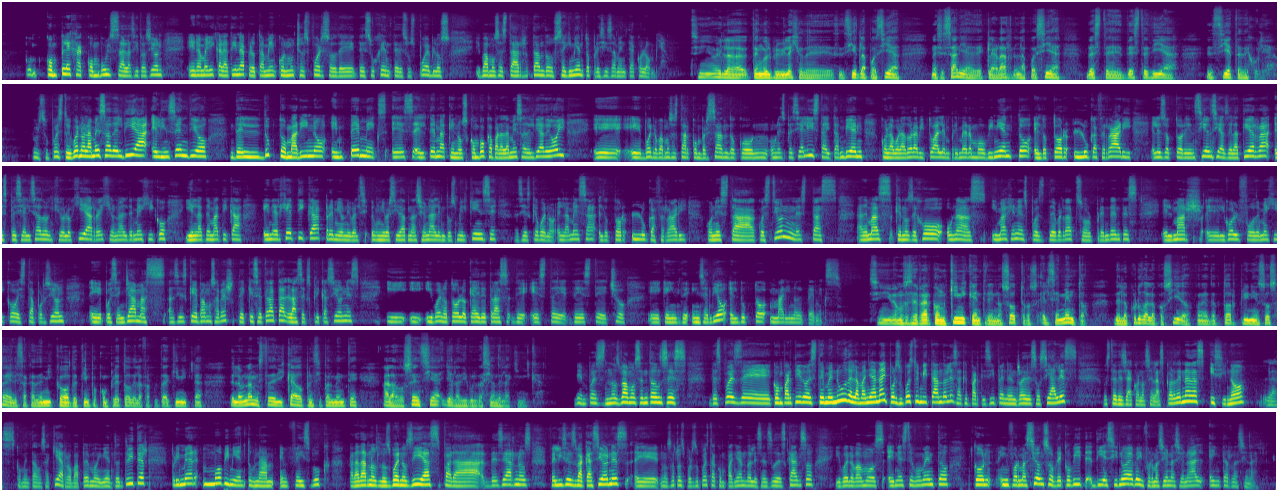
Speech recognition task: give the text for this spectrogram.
compleja, convulsa la situación en América Latina, pero también con mucho esfuerzo de, su gente, de sus pueblos, y vamos a estar dando seguimiento precisamente a Colombia. Sí, hoy la, tengo el privilegio de decir la poesía necesaria, de declarar la poesía de este, de este día, el 7 de julio. Por supuesto. Y bueno, la mesa del día, el incendio del ducto marino en Pemex es el tema que nos convoca para la mesa del día de hoy. Eh, bueno, vamos a estar conversando con un especialista y también colaborador habitual en primer movimiento, el doctor Luca Ferrari. Él es doctor en ciencias de la Tierra, especializado en geología regional de México y en la temática energética, Premio Universidad Nacional en 2015. Así es que, bueno, en la mesa el doctor Luca Ferrari con esta cuestión, estas, además que nos dejó unas imágenes, pues de verdad sorprendentes. El mar, el Golfo de México, esta porción, eh, pues en llamas. Así es que vamos a ver de qué se trata, las explicaciones y, bueno, todo lo que hay detrás de este, de este hecho eh, que incendió el ducto marino de Pemex. Sí, vamos a cerrar con química entre nosotros, el cemento, de lo crudo a lo cocido, con el doctor Plinio Sosa, él es académico de tiempo completo de la Facultad de Química de la UNAM, está dedicado principalmente a la docencia y a la divulgación de la química. Bien, pues nos vamos entonces después de compartido este menú de la mañana y por supuesto invitándoles a que participen en redes sociales. Ustedes ya conocen las coordenadas y si no, las comentamos aquí, arroba P Movimiento en Twitter, primer Movimiento UNAM en Facebook, para darnos los buenos días, para desearnos felices vacaciones, eh, nosotros por supuesto acompañándoles en su descanso. Y bueno, vamos en este momento con información sobre COVID-19, información nacional e internacional.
